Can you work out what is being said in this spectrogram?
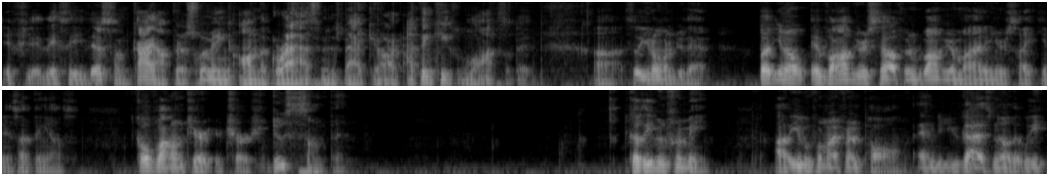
if they see there's some guy out there swimming on the grass in his backyard. I think he's lost it. Uh, so you don't want to do that. But you know, involve yourself, involve your mind and your psyche in something else. Go volunteer at your church. Do something. Because even for me, uh, even for my friend Paul. And you guys know that we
